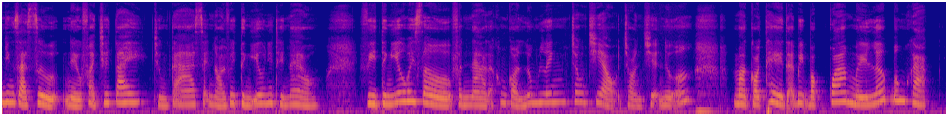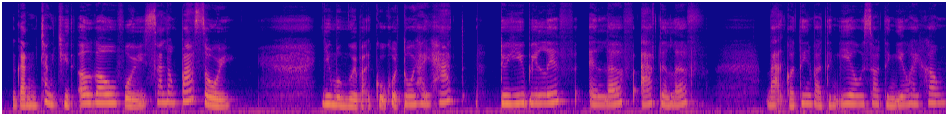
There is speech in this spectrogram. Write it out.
Nhưng giả sử nếu phải chia tay, chúng ta sẽ nói về tình yêu như thế nào? Vì tình yêu bây giờ phần nào đã không còn lung linh, trong trẻo, tròn trịa nữa, mà có thể đã bị bọc qua mấy lớp bông gạc gắn chẳng chịt ergo với salon pass rồi. Nhưng một người bạn cũ của tôi hay hát Do you believe in love after love? Bạn có tin vào tình yêu sau tình yêu hay không?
